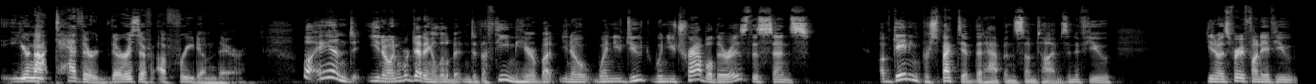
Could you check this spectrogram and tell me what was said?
you're not tethered. There is a, a freedom there. Well, and you know, and we're getting a little bit into the theme here, but you know, when you do when you travel, there is this sense of gaining perspective that happens sometimes. And if you you know, it's very funny if you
